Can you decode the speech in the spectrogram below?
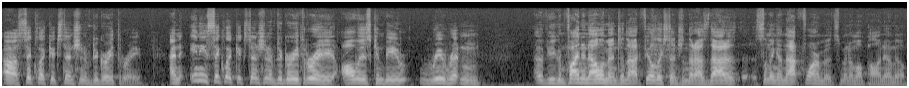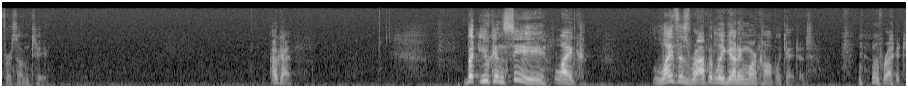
uh, cyclic extension of degree 3. And any cyclic extension of degree 3 always can be rewritten if you can find an element in that field extension that has that uh, something in that form its minimal polynomial for some t. Okay. But you can see, like, life is rapidly getting more complicated, right?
